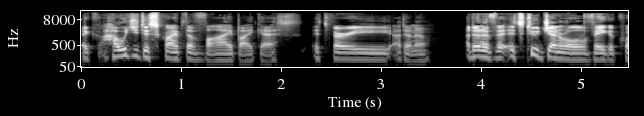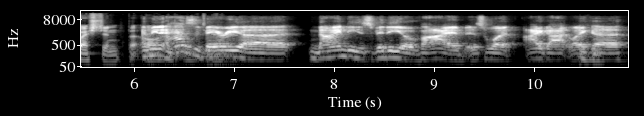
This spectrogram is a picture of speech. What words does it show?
Like, how would you describe the vibe? I guess it's very I don't know. I don't know if it's too general or vague a question, but I mean, I'll it has a very uh, '90s video vibe, is what I got. Like, Mm-hmm. uh,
